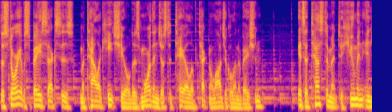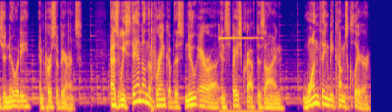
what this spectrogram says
The story of SpaceX's metallic heat shield is more than just a tale of technological innovation. It's a testament to human ingenuity and perseverance. As we stand on the brink of this new era in spacecraft design, one thing becomes clear.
